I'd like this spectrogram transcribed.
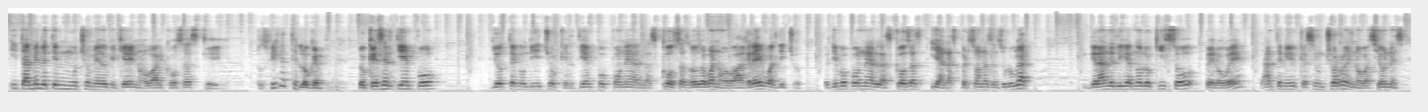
y también le tienen mucho miedo que quiera innovar cosas que, pues fíjate, lo que, lo que es el tiempo, yo tengo un dicho que el tiempo pone a las cosas, o sea, bueno, agrego al dicho, el tiempo pone a las cosas y a las personas en su lugar. Grandes Ligas no lo quiso, pero ve, han tenido que hacer un chorro de innovaciones.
